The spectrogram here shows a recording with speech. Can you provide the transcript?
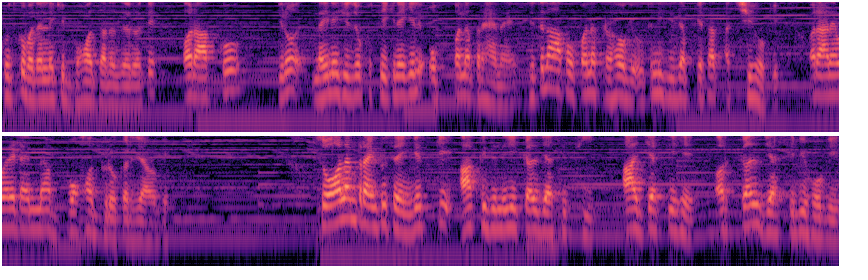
खुद को बदलने की बहुत ज़्यादा ज़रूरत है और आपको यू नो नई नई चीज़ों को सीखने के लिए ओपन अप रहना है। जितना आप ओपन अप रहोगे, उतनी चीज़ें आपके साथ अच्छी होगी और आने वाले टाइम में आप बहुत ग्रो कर जाओगे। So all I am trying to saying कि आपकी ज़िंदगी कल जैसी थी, आज जैसी है और कल जैसी भी होगी।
